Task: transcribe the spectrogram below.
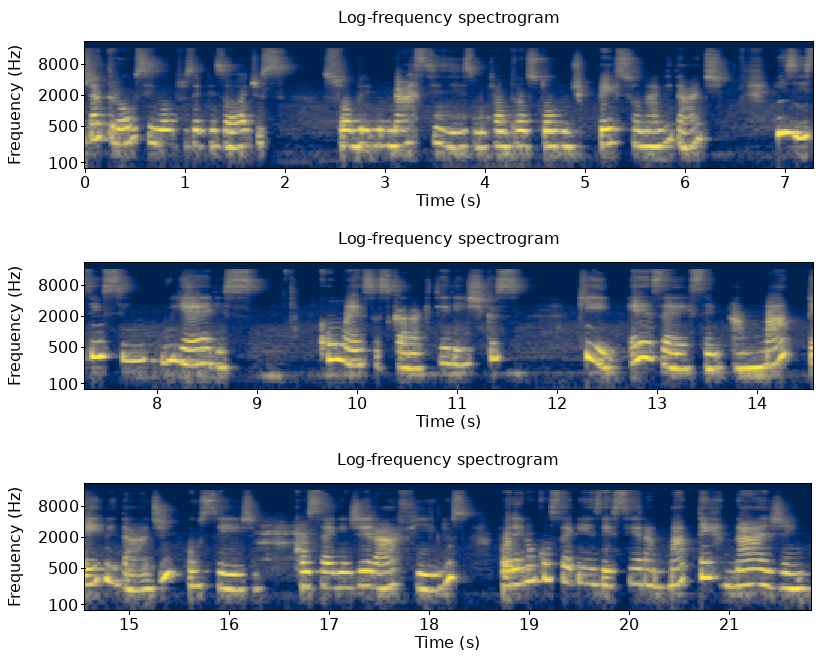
já trouxe em outros episódios sobre o narcisismo, que é um transtorno de personalidade Existem sim mulheres com essas características que exercem a maternidade, ou seja, conseguem gerar filhos, porém não conseguem exercer a maternagem,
